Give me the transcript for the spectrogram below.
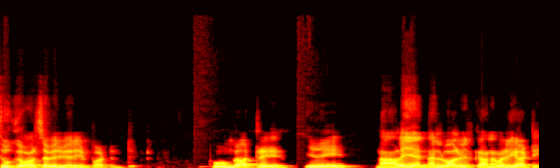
தூக்கம் ஆல்சோ வெரி வெரி இம்பார்ட்டண்ட்டு பூங்காற்று இது நாளைய நல்வாழ்விற்கான வழிகாட்டி.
